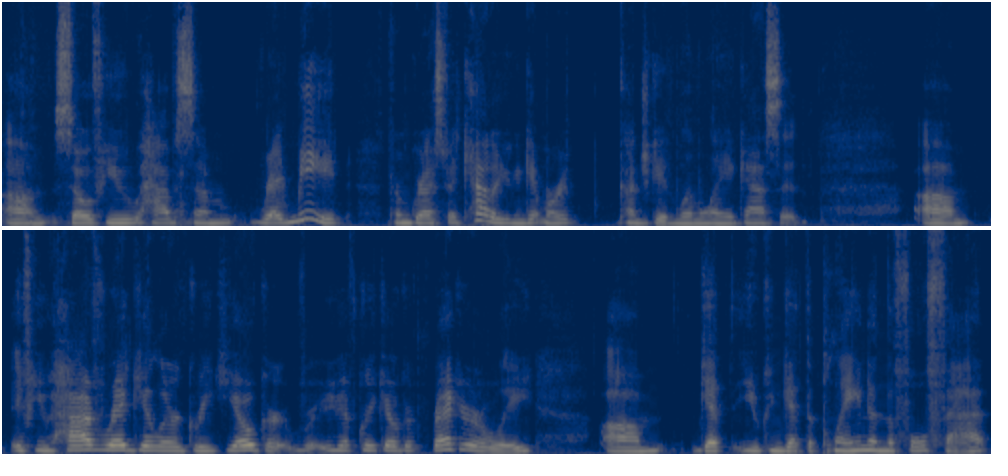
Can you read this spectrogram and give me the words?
Um, so, if you have some red meat from grass fed cattle, you can get more conjugated linoleic acid. Um, if you have regular Greek yogurt, you have Greek yogurt regularly, um, get you can get the plain and the full fat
